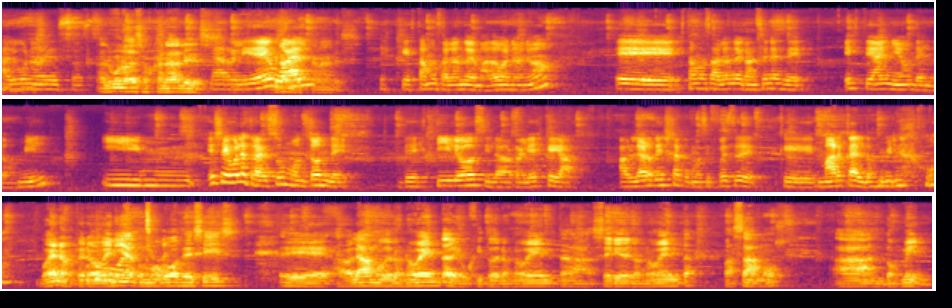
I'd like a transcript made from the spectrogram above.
Alguno de esos. alguno de esos canales. La realidad igual canales. es que estamos hablando de Madonna, ¿no? Eh, estamos hablando de canciones de este año, del 2000. Y mm, ella igual atravesó un montón de, de estilos y la realidad es que a- hablar de ella como si fuese que marca el 2000 es como... Bueno, pero venía como vos decís, eh, hablábamos de los 90, dibujito de los 90, serie de los 90, pasamos al 2000.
